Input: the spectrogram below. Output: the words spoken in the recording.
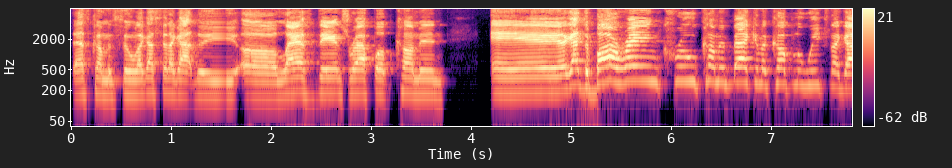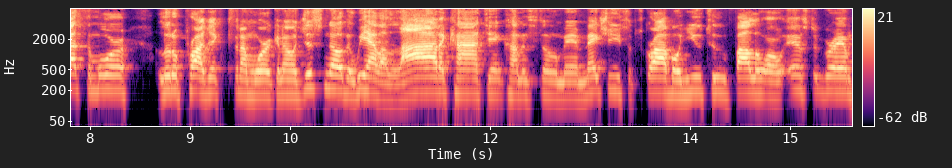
That's coming soon. Like I said, I got the uh, Last Dance wrap up coming, and I got the Bahrain crew coming back in a couple of weeks, and I got some more little projects that I'm working on. Just know that we have a lot of content coming soon, man. Make sure you subscribe on YouTube, follow on Instagram.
